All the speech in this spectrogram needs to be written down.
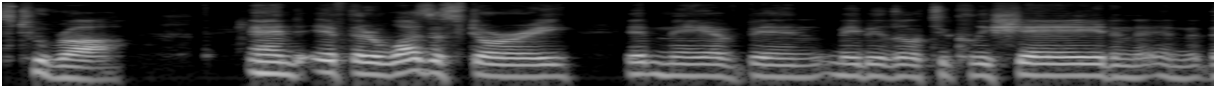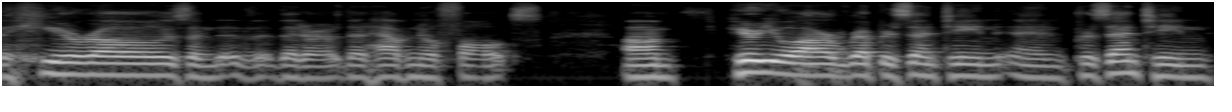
It's too raw. And if there was a story, it may have been maybe a little too cliched, and the, and the heroes and the, that are that have no faults. Um, here you are representing and presenting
